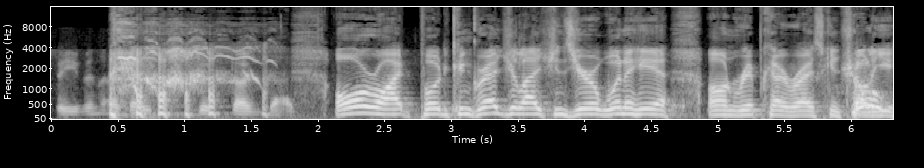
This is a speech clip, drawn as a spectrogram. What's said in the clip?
Stephen. Okay? Just don't judge. All right, Pud. Congratulations, you're a winner here on Repco Race Control. Cool.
